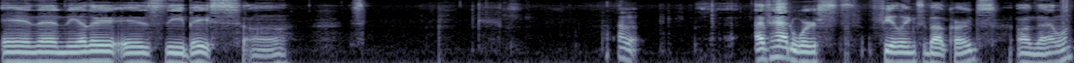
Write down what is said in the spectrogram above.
and then the other is the base. Uh, I don't. I've had worse feelings about cards on that one.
